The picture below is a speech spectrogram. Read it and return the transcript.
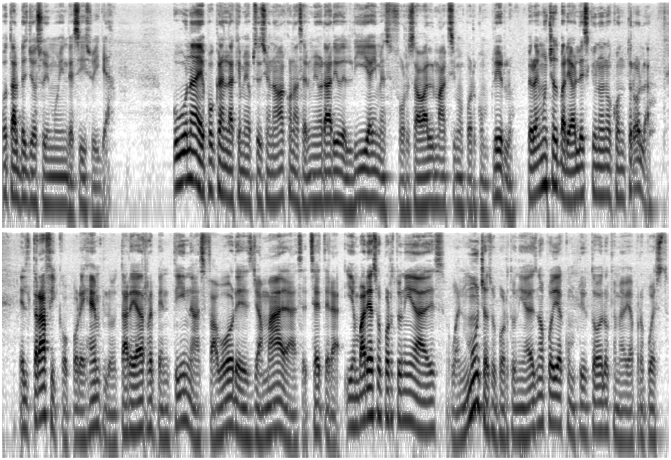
O tal vez yo soy muy indeciso y ya. Hubo una época en la que me obsesionaba con hacer mi horario del día y me esforzaba al máximo por cumplirlo, pero hay muchas variables que uno no controla el tráfico, por ejemplo, tareas repentinas, favores, llamadas, etc. Y en varias oportunidades, o en muchas oportunidades, no podía cumplir todo lo que me había propuesto.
